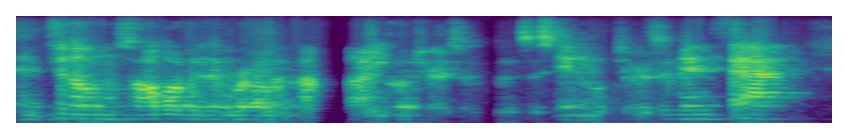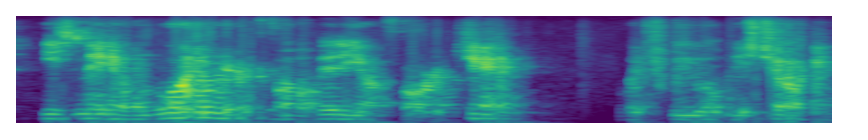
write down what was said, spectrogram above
and films all over the world about ecotourism and sustainable tourism. In fact, he's made a wonderful video for GEN, which we will be showing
